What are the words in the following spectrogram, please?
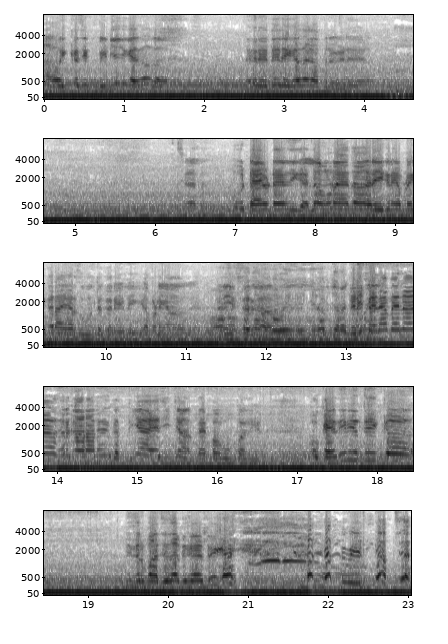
ਆਹ ਇੱਕ ਅਸੀਂ ਵੀਡੀਓ 'ਚ ਕਹਿੰਦਾ ਹੁੰਦਾ ਉਹ। ਨੇਰੇ ਨੇਰੇ ਕਹਿੰਦਾ ਕੰਮ ਨੂੰ ਵੀਡੀਓ ਚੱਲ ਉਹ ਟਾਈਮ ਟਾਈਮ ਦੀ ਗੱਲ ਆ। ਹੁਣ ਐ ਤਾਂ ਹਰੇਕ ਨੇ ਆਪਣੇ ਘਰਾਂ ਯਾਰ ਸਹੂਲਤ ਕਰੇ ਲਈ ਆਪਣੇ ਆ ਜਿਹੜੀ ਸਰਕਾਰ। ਜਿਹੜਾ ਵਿਚਾਰਾ ਜਿਹੜੀ ਪਹਿਲਾਂ ਪਹਿਲਾਂ ਸਰਕਾਰਾਂ ਨੇ ਦਿੱਤੀਆਂ ਇਹ ਚੀਜ਼ਾਂ ਪੈਪਾਂ ਪੂਪਾਂ ਦੀਆਂ। ਉਹ ਕਹਿੰਦੀ ਨਹੀਂ ਹੁੰਦੀ ਇੱਕ ਵੀ ਸਰਪੰਚ ਦਾ ਡਿਕੈਟਰੀ ਹੈ ਵੀਡੀਓ 'ਚ।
